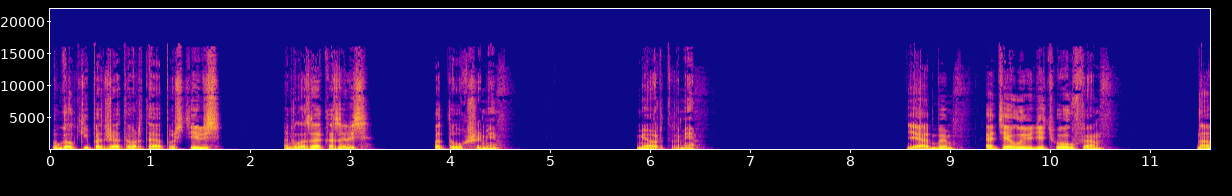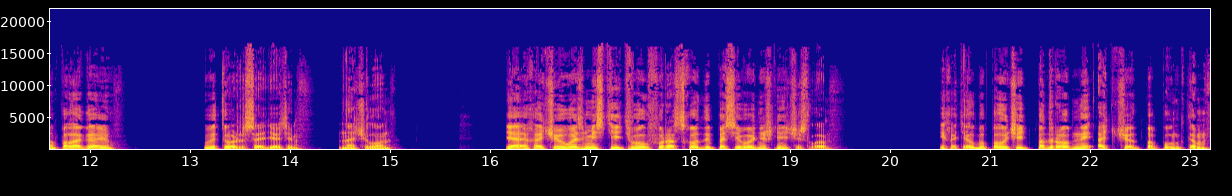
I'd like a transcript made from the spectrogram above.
Уголки поджатого рта опустились, а глаза казались потухшими, мертвыми. «Я бы хотел увидеть Вулфа, но, полагаю, вы тоже сойдете», — начал он. Я хочу возместить Вулфу расходы по сегодняшнее число. И хотел бы получить подробный отчет по пунктам.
